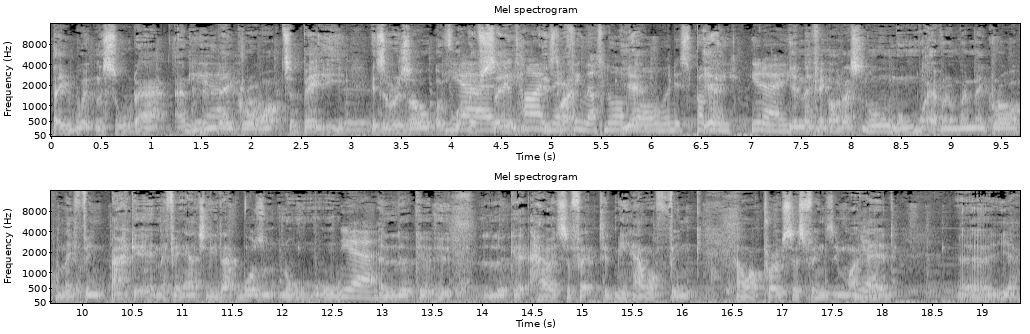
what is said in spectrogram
They witness all that, and who they grow up to be is a result of what yeah, they've seen at the time It's they like- think that's normal, Yeah. and it's probably Yeah. you know. Yeah, and they think, oh, that's normal, whatever. And when they grow up and they think back at it, and they think, actually, that wasn't normal. Yeah. And look at who- look at how it's affected me, how I think, how I process things in my Yeah. head. Uh, yeah.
